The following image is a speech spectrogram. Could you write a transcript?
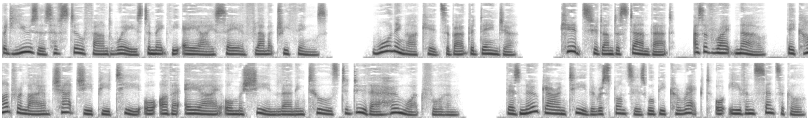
but users have still found ways to make the AI say inflammatory things warning our kids about the danger. Kids should understand that, as of right now, they can't rely on ChatGPT or other AI or machine learning tools to do their homework for them. There's no guarantee the responses will be correct or even sensical.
